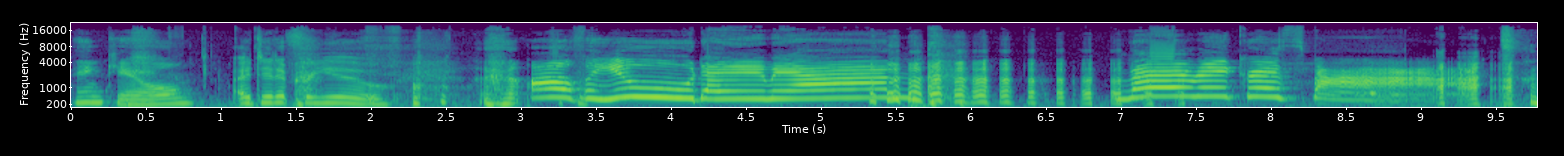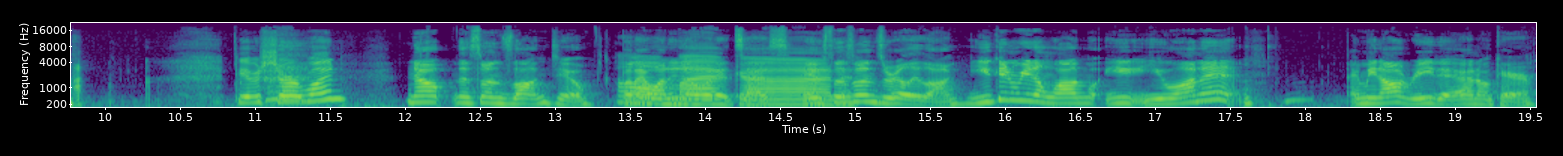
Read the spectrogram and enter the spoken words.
Thank you. I did it for you. All for you, Damien. Merry Christmas. Do you have a short one? Nope, this one's long too. But I Oh want to know what it says. If this one's really long, you can read a long. You you want it? I mean, I'll read it. I don't care.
